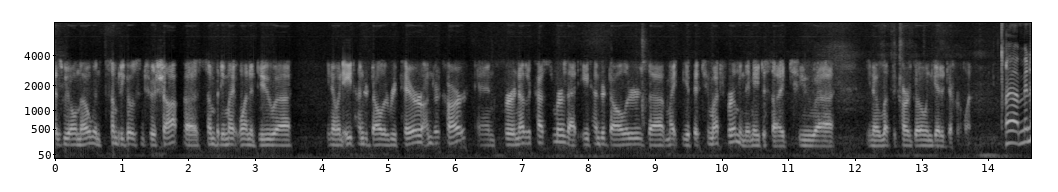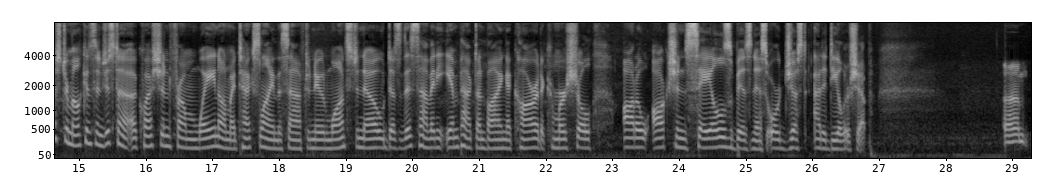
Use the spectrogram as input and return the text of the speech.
As we all know, when somebody goes into a shop, somebody might want to do you know, an $800 repair on their car. And for another customer, that $800 uh, might be a bit too much for them, and they may decide to, uh, you know, let the car go and get a different one. Uh, Minister Malkinson, just a, a, question from Wayne on my text line this afternoon wants to know Does this have any impact on buying a car at a commercial auto auction sales business or just at a dealership? Um,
